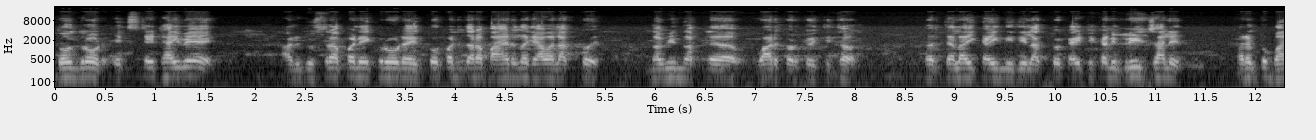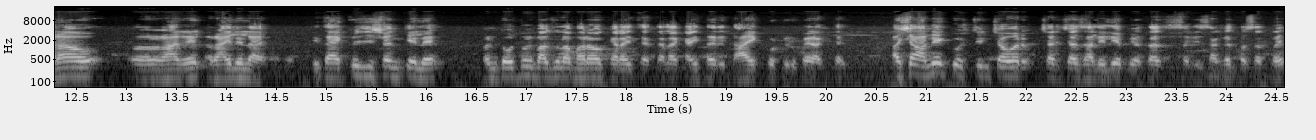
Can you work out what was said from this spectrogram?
दोन रोड एक स्टेट हायवे आहे आणि दुसरा पण एक रोड आहे तो पण जरा बाहेरनं घ्यावा लागतोय. नवीन आपलं वाढ करतोय तिथं. तर त्यालाही काही निधी लागतो काही ठिकाणी ब्रिज झालेत परंतु भराव राहिले राहिलेला आहे. तिथं ॲक्विजिशन केलंय पण दोन बाजूला भराव करायचा आहे त्याला काहीतरी दहा एक कोटी रुपये लागत आहेत अशा अनेक गोष्टींच्यावर चर्चा झालेली आहे. मी आता सगळी सांगत बसत नाही.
